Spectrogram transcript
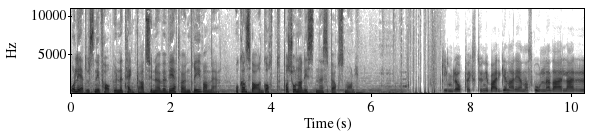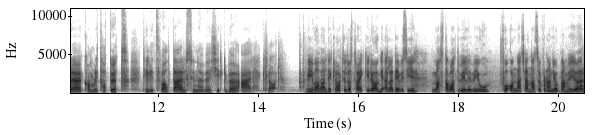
og ledelsen i forbundet tenker at Synnøve vet hva hun driver med, og kan svare godt på journalistenes spørsmål. Gimle oppveksthund i Bergen er en av skolene der lærere kan bli tatt ut. Tillitsvalgt der, Synnøve Kirkebø, er klar. Vi var veldig klare til å streike i dag, eller det vil si, mest av alt ville vi jo få anerkjennelse for den jobben vi gjør.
